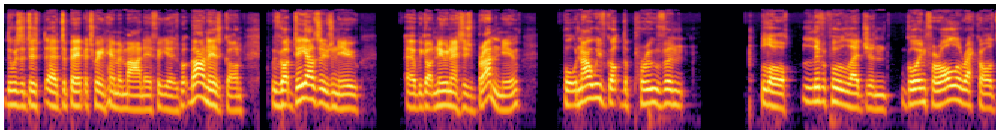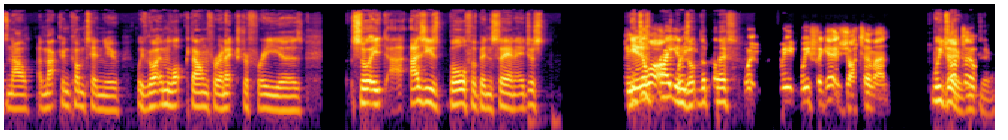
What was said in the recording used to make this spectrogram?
there was a de- uh, debate between him and Mane for years, but Mane's gone. We've got Diaz who's new. Uh, we got Nunez who's brand new. But now we've got the proven bloke, Liverpool legend, going for all the records now, and that can continue. We've got him locked down for an extra three years. So, it, as you both have been saying, it just And it you know just what? brightens We, up the place. we we forget Jota, man. We do. Jota- we do.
